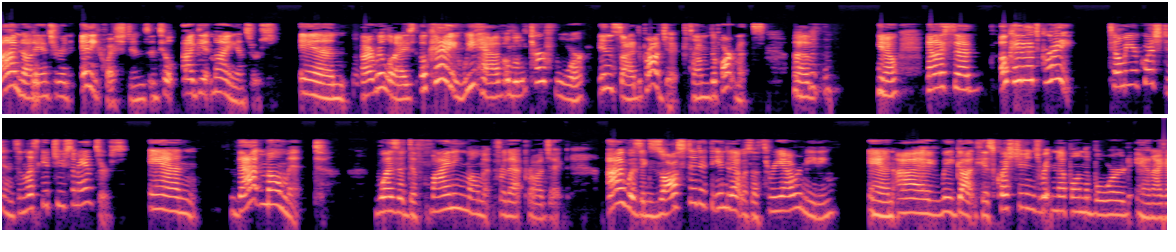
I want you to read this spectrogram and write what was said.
I'm not answering any questions until I get my answers. And I realized, okay, we have a little turf war inside the project from departments of, you know, and I said, okay, that's great. Tell me your questions and let's get you some answers. And that moment was a defining moment for that project. I was exhausted at the end of that was a 3-hour meeting and I we got his questions written up on the board and I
